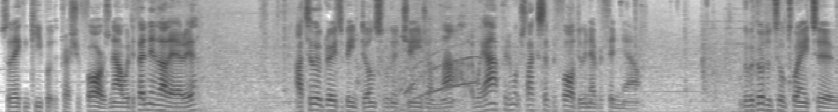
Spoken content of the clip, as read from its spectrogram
So they can keep up the pressure for us. Now, we're defending that area. Artillery upgrades have been done, so we're going to change on that. We are pretty much, like I said before, doing everything now. We're going to be good until 22.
